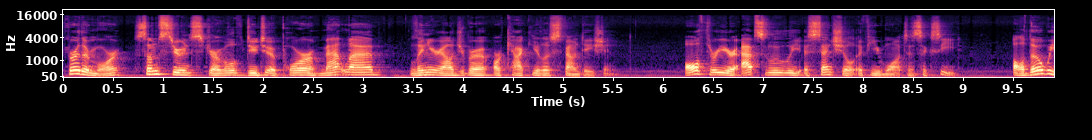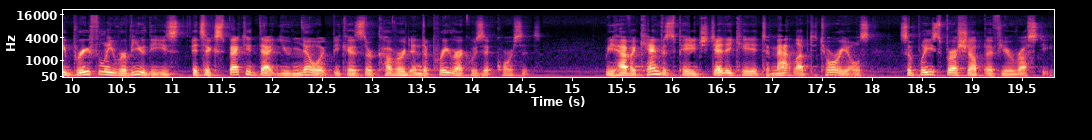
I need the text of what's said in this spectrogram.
Furthermore, some students struggle due to a poor MATLAB, linear algebra, or calculus foundation. All three are absolutely essential if you want to succeed. Although we briefly review these, it's expected that you know it because they're covered in the prerequisite courses. We have a Canvas page dedicated to MATLAB tutorials, so please brush up if you're rusty.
